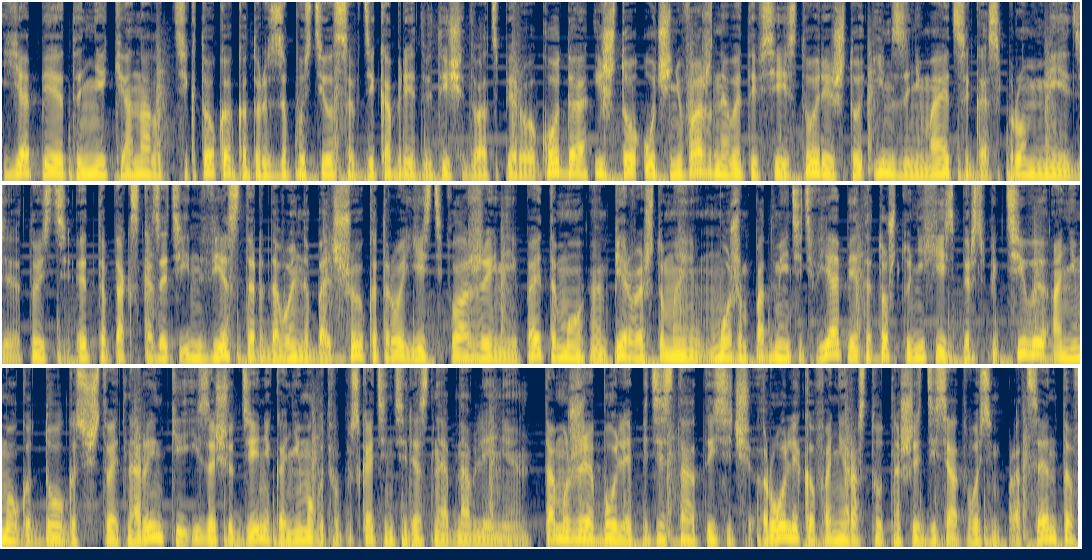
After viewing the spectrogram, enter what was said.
Япи. Это некий аналог ТикТока, который запустился в декабре 2021 года, и что очень важно в этой всей истории, что им занимается Газпром Медиа. То есть это, так сказать, инвестор довольно большой, у которого есть вложения. Поэтому э, первое, что мы можем подметить в Япи, это то, что у них есть перспективы, они могут долго существовать на рынке, и за счет денег они могут выпускать интересные обновления. Там уже более 500 тысяч роликов, они растут на 68%,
